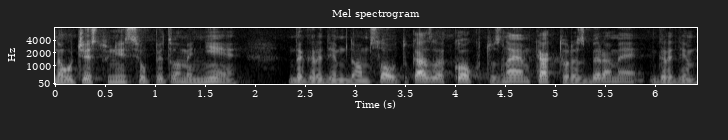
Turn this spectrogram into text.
Много често ние се опитваме ние да градим дом. Словото казва, колкото знаем, както разбираме, градим.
